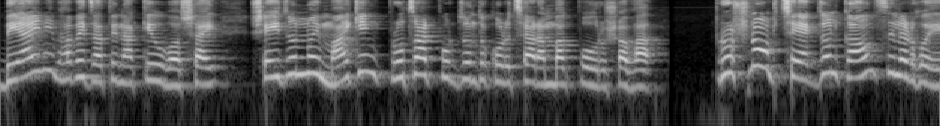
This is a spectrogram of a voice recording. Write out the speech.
বেআইনিভাবে যাতে না কেউ বসায়, সেই জন্যই মাইকিং প্রচার পর্যন্ত করেছে আরামবাগ পৌরসভা। প্রশ্ন উঠছে, একজন কাউন্সিলর হয়ে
